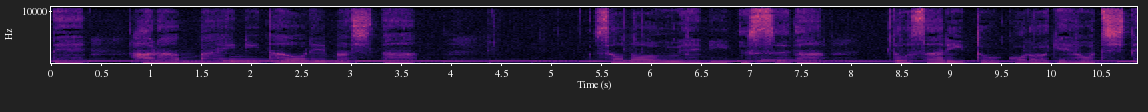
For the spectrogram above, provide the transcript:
て波乱梅に倒れました。その上に臼がどさりと転げ落ちて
